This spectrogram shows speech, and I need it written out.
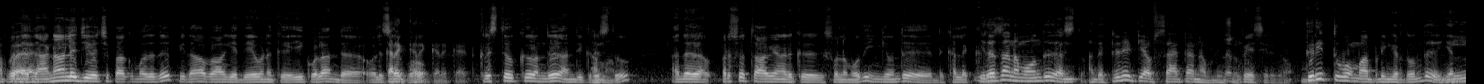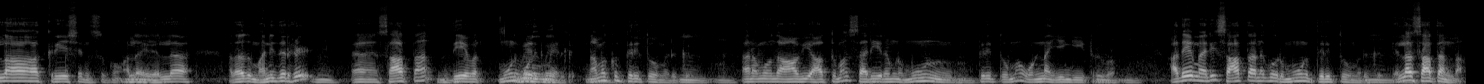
அப்போ அந்த அனாலஜி வச்சு பார்க்கும்போது பிதாவாகிய தேவனுக்கு ஈக்குவலாக அந்த கிறிஸ்துவுக்கு வந்து அந்தி கிறிஸ்து. அந்த பரிசுத்த ஆவியானருக்கு சொல்லும் போது இங்கே வந்து இந்த கல்லை இதை தான் நம்ம வந்து அந்த- ட்ரினிட்டி ஆஃப் சாட்டன் அப்படின்னு சொல்லுவோம் பேசியிருக்கிறோம். திரித்துவம் அப்படிங்கிறது வந்து எல்லா கிரியேஷன்ஸுக்கும் அல்ல எல்லா அதாவது மனிதர்கள் சாத்தான் தேவன் மூணு பேருக்குமே இருக்கு. நமக்கும் திரித்துவம் இருக்கு. நம்ம வந்து ஆவி ஆத்மா சரீரம்னு மூணு திரித்துவமா ஒண்ணா இயங்கிட்டு இருக்கோம். அதே மாதிரி சாத்தானுக்கு ஒரு மூணு திரித்துவம் இருக்கு. எல்லாம் சாத்தான் தான்.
